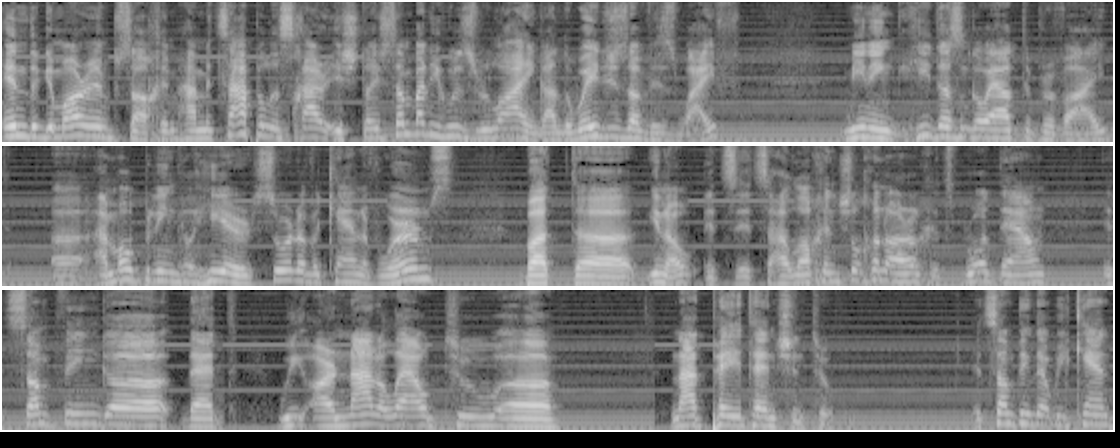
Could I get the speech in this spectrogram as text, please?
in the Gemara in Psachim, Hamitzapel Ischar Ishtoi, somebody who is relying on the wages of his wife, meaning he doesn't go out to provide. Uh, I'm opening here sort of a can of worms, but uh, you know it's it's halach in Shulchan Aruch. It's brought down. It's something uh, that we are not allowed to uh, not pay attention to. It's something that we can't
